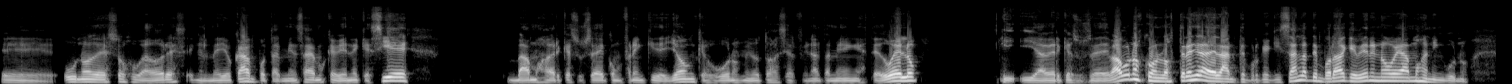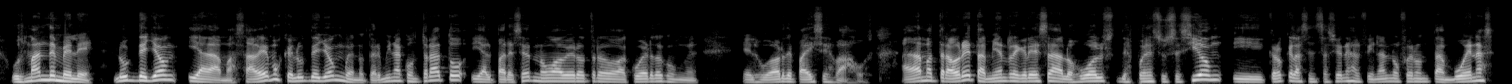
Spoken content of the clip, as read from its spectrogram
eh, uno de esos jugadores en el medio campo. También sabemos que viene Kessie, vamos a ver qué sucede con Frenkie de Jong, que jugó unos minutos hacia el final también en este duelo y, a ver qué sucede. Vámonos con los tres de adelante, porque quizás la temporada que viene no veamos a ninguno. Usman Dembélé, Luke de Jong y Adama. Sabemos que Luke de Jong, bueno, termina contrato y al parecer no va a haber otro acuerdo con el, jugador de Países Bajos. Adama Traoré también regresa a los Wolves después de su sesión y creo que las sensaciones al final no fueron tan buenas,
